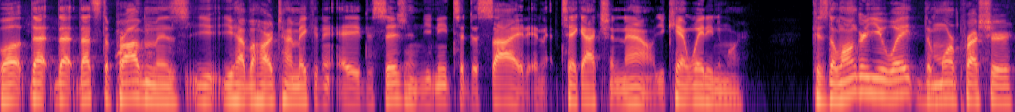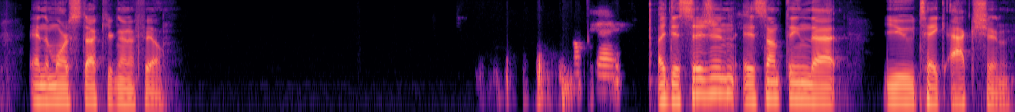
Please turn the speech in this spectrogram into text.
Well, that that that's the problem is you, you have a hard time making a decision. You need to decide and take action now. You can't wait anymore. Cuz the longer you wait, the more pressure and the more stuck you're going to feel. Okay. A decision is something that you take action.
